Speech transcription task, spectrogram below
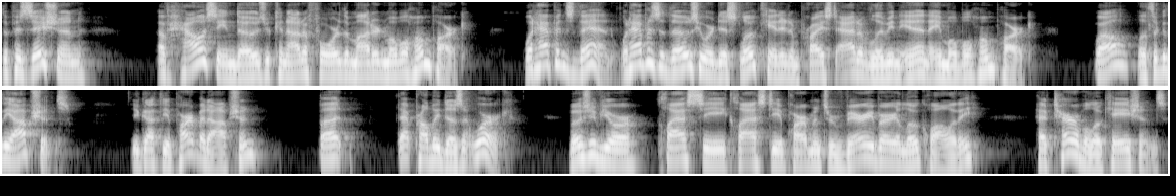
the position of housing those who cannot afford the modern mobile home park? What happens then? What happens to those who are dislocated and priced out of living in a mobile home park? Well, let's look at the options. You've got the apartment option, but that probably doesn't work. Most of your Class C, Class D apartments are very, very low quality, have terrible locations,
